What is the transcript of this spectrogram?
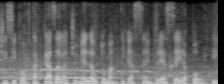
ci si porta a casa la gemella automatica sempre a 6 rapporti.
